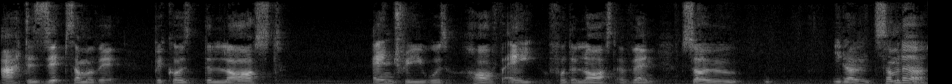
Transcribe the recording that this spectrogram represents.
I had to zip some of it because the last entry was half eight for the last event. So, you know, some of the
